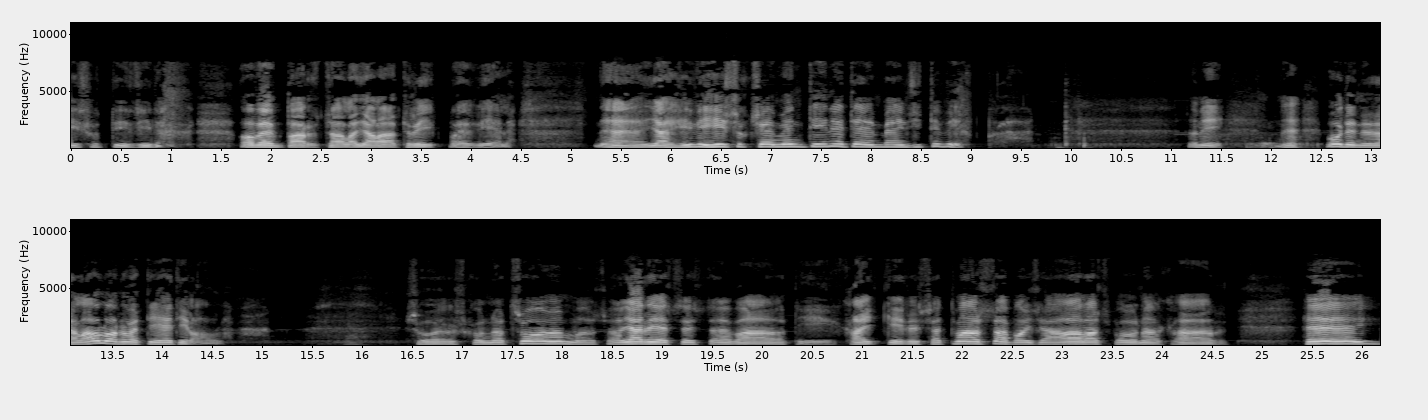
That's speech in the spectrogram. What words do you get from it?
istuttiin siinä oven partaalla jalat riippuen vielä. Ja hissukseen mentiin eteenpäin sitten Virppalaan. No niin, muuten tätä laulua ruvettiin heti laulamaan. Suojuskonnat Suomen maassa järjestystä vaatii. Kaikki ryssät maassa pois ja alas punakaart. Hei,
